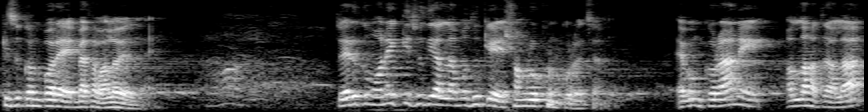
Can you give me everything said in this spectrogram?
কিছুক্ষণ পরে ব্যথা ভালো হয়ে যায়। তো এরকম অনেক কিছু দিয়ে আল্লাহ মধুকে সংরক্ষণ করেছেন। এবং কোরআনে আল্লাহ তাআলা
